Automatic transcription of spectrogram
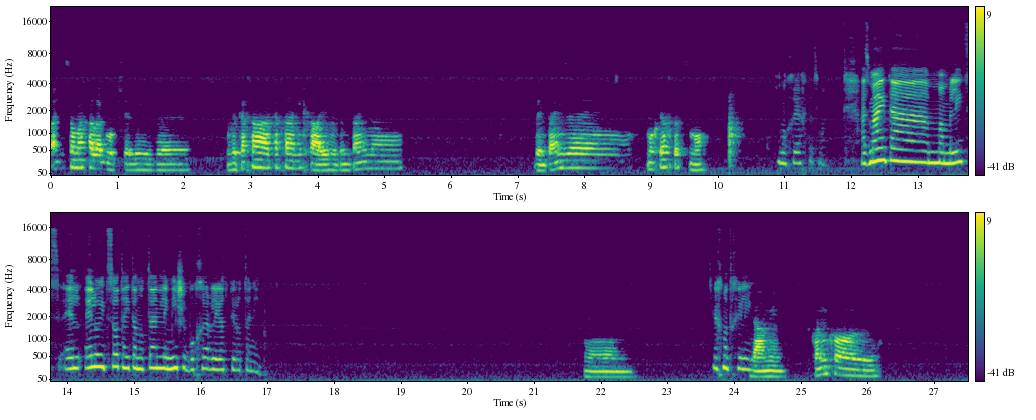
אני סומך על הגוף שלי, ו, וככה אני חי, ובינתיים אה, בינתיים זה מוכיח את עצמו. מוכיח את עצמו. אז מה היית ממליץ, אל, אילו עצות היית נותן למי שבוחר להיות פירוטני? איך מתחילים? להאמין. קודם כל,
